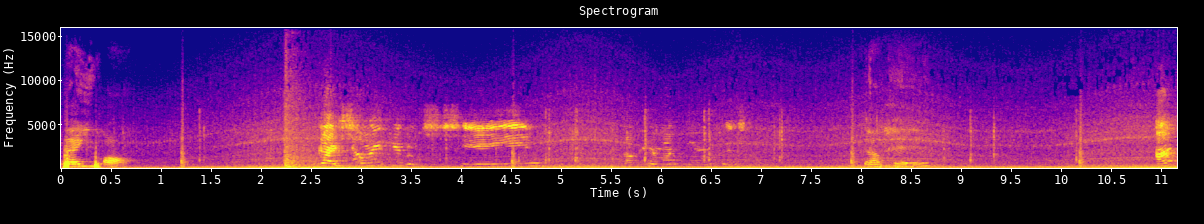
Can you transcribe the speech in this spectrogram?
where you are. Guys, tell me if you can see up here on here, please. Down here. I'm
